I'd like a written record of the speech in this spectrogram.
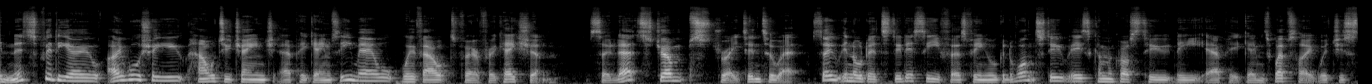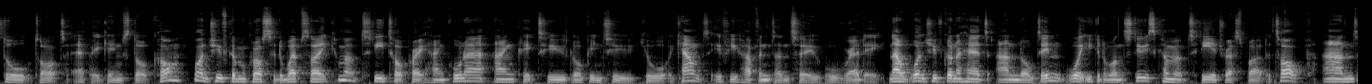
In this video, I will show you how to change Epic Games email without verification. So let's jump straight into it. So in order to do this, the first thing you're going to want to do is come across to the Epic Games website, which is store.epicgames.com. Once you've come across to the website, come up to the top right hand corner and click to log into your account if you haven't done so already. Now, once you've gone ahead and logged in, what you're going to want to do is come up to the address bar at the top and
